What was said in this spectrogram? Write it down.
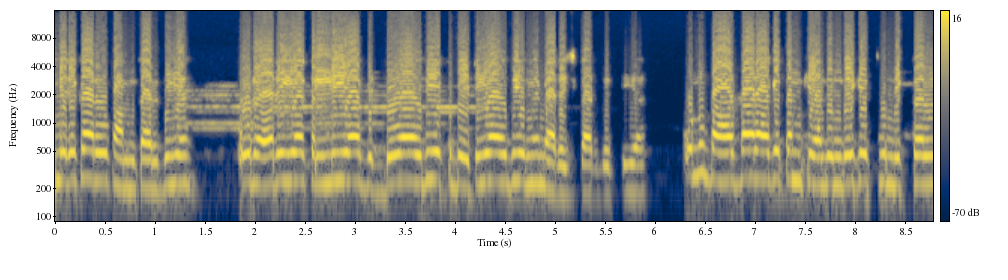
ਮੇਰੇ ਘਰ ਉਹ ਕੰਮ ਕਰਦੀ ਹੈ। ਉਹ ਰਹਿ ਰਹੀ ਹੈ ਇਕੱਲੀ ਆ ਵਿਡੋ ਆ ਉਹਦੀ ਇੱਕ ਬੇਟੀ ਆ ਉਹਦੀ ਉਹਨੇ ਮੈਰਿਜ ਕਰ ਦਿੱਤੀ ਆ। ਉਹਨੂੰ ਬਾਰ-ਬਾਰ ਆ ਕੇ ਧਮਕੀਆਂ ਦਿੰਦੇ ਕਿ ਇੱਥੋਂ ਨਿਕਲ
